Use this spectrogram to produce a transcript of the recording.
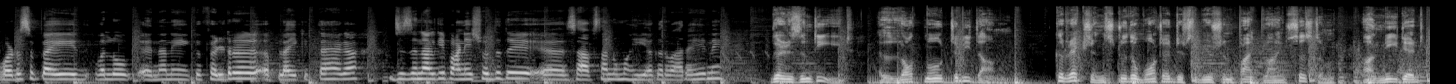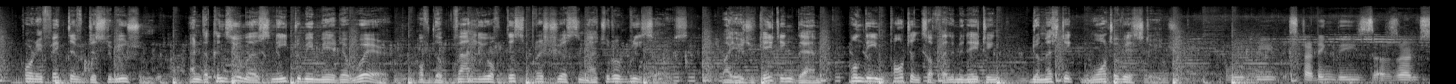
ਵਾਟਰ ਸਪਲਾਈ ਵੱਲੋਂ ਇਹਨਾਂ ਨੇ ਇੱਕ ਫਿਲਟਰ ਅਪਲਾਈ ਕੀਤਾ ਹੈਗਾ ਜਿਸ ਦੇ ਨਾਲ ਕਿ ਪਾਣੀ ਸ਼ੁੱਧ ਤੇ ਅ, ਸਾਫ਼ ਸਾਨੂੰ ਮੁਹੱਈਆ ਕਰਵਾ ਰਹੇ ਨੇ There is indeed a lot more to be done. Corrections to the water distribution pipeline system are needed for effective distribution, and the consumers need to be made aware of the value of this precious natural resource by educating them on the importance of eliminating domestic water wastage. We'll be studying these results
